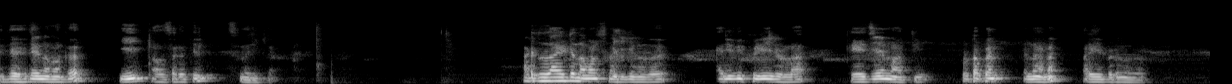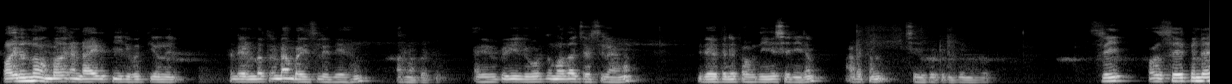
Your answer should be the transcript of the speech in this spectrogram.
ഇദ്ദേഹത്തെ നമുക്ക് ഈ അവസരത്തിൽ സ്മരിക്കാം. അടുത്തതായിട്ട് നമ്മൾ സ്മരിക്കുന്നത് അരുവിക്കുഴിയിലുള്ള കെ ജെ മാത്യു കുട്ടപ്പൻ എന്നാണ് അറിയപ്പെടുന്നത്. പതിനൊന്ന് ഒമ്പത് രണ്ടായിരത്തി ഇരുപത്തിയൊന്നിൽ തന്റെ എൺപത്തിരണ്ടാം വയസ്സിൽ ഇദ്ദേഹം മരണപ്പെട്ടു. അരുവിക്കുഴി ലൂർദ് മാതാ ചർച്ചിലാണ് ഇദ്ദേഹത്തിന്റെ ഭൗതിക ശരീരം അടക്കം ചെയ്യപ്പെട്ടിരിക്കുന്നത്. ശ്രീ ഔസേപ്പിന്റെ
